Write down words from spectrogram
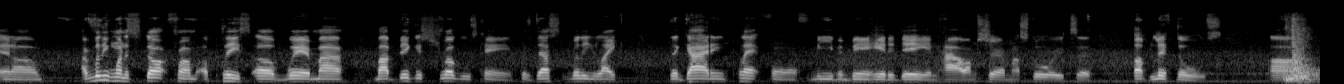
And um, I really want to start from a place of where my my biggest struggles came, because that's really like the guiding platform for me even being here today and how I'm sharing my story to uplift those. Um,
